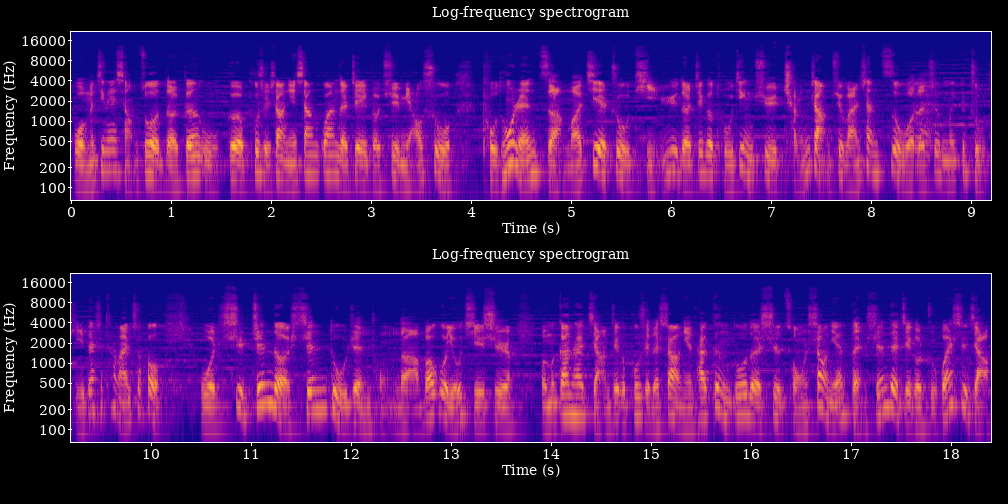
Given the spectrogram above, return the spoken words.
我们今天想做的跟五个扑水少年相关的这个去描述普通人怎么借助体育的这个途径去成长、去完善自我的这么一个主题。但是看完之后，我是真的深度认同的，包括尤其是我们刚才讲。这个扑水的少年，他更多的是从少年本身的这个主观视角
